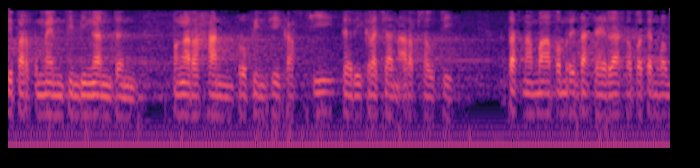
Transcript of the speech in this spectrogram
Departemen Bimbingan dan Pengarahan Provinsi Kafji dari Kerajaan Arab Saudi. Atas nama pemerintah daerah Kabupaten Kulon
